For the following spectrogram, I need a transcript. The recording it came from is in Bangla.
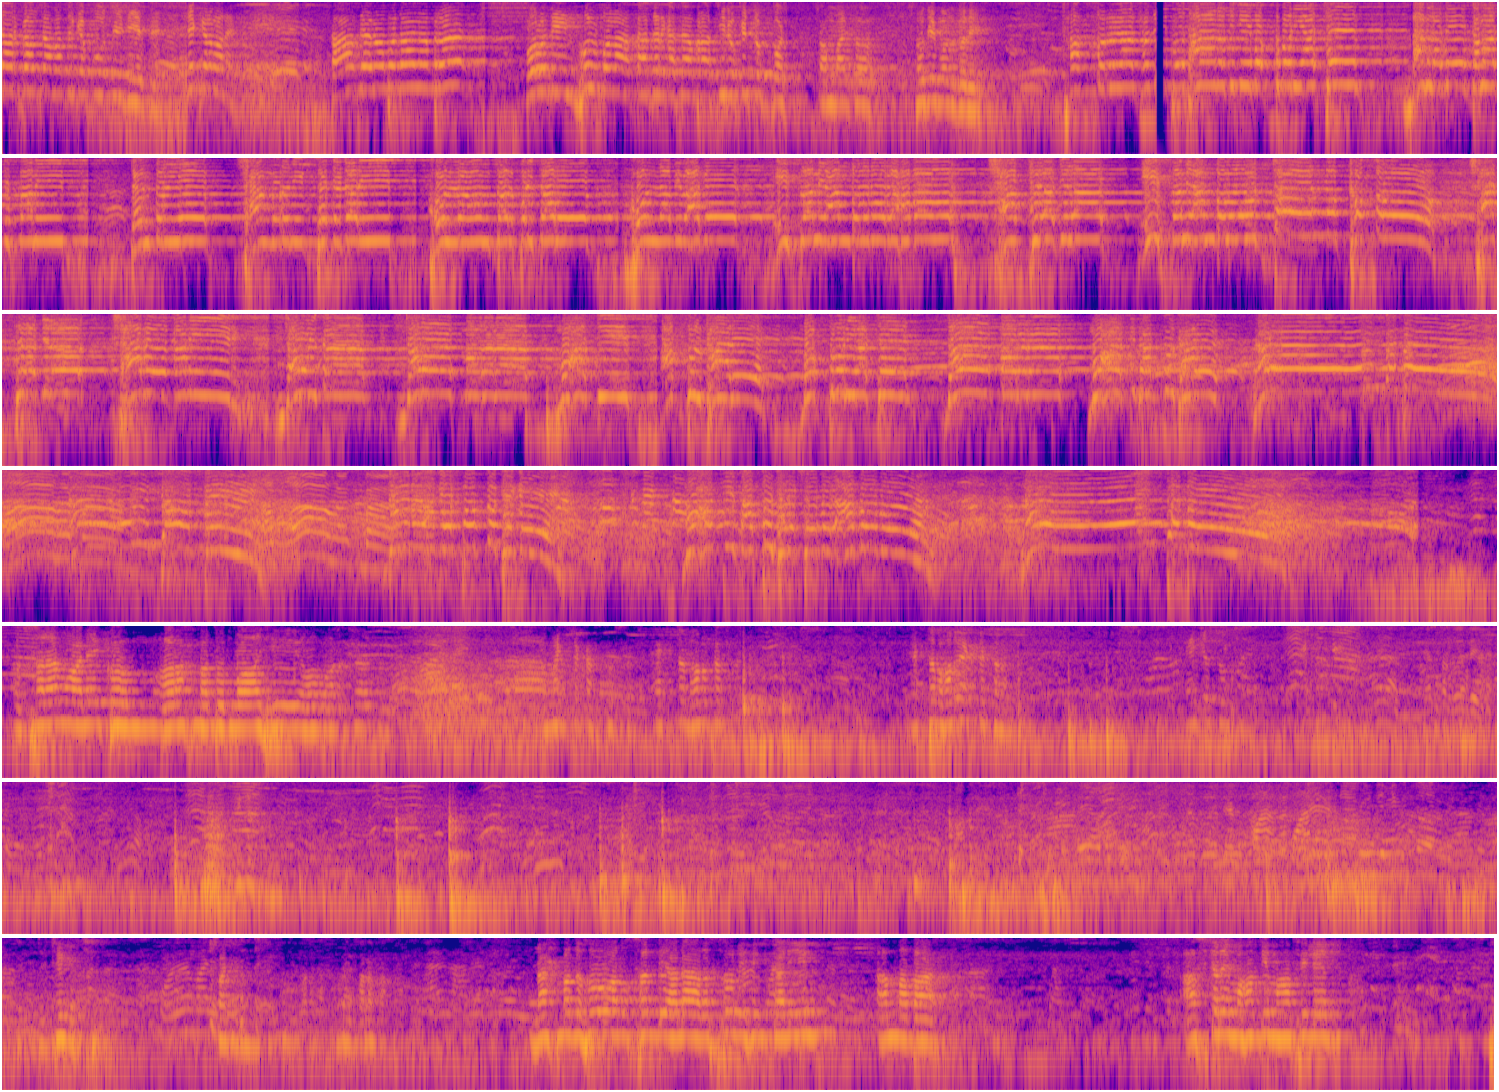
তার আমাদেরকে পৌঁছে দিয়েছে। ঠিক মানে তাদের অবদান আমরা কোনোদিন ভুলবো না, তাদের কাছে আমরা চিরকৃতজ্ঞ সম্মানিত সদী মন্ডলী ছাত্ররা সদী প্রধান অতিথি বক্তব্য নিয়ে আছেন বাংলাদেশ জামাত ইসলামী কেন্দ্রীয় সাংগঠনিক সেক্রেটারি, খুলনা অঞ্চল পরিচালক, খুলনা বিভাগের ইসলামী আন্দোলনের রাহবার সাতক্ষীরা জেলার ইসলামী আন্দোলনের উজ্জ্বল নক্ষত্র। সাতক্ষীরা জেলার সাবেক জনতা জনাব মাওলানা আলাইকুম ওরহমতুল্লাহি আমি একটা কাজ করছি একটা ভালো কাজ। একটা ভালো একটা খারাপ। এইটা চলছে। ঠিক আছে نحمده ونصلي على رسوله الكريم أما بعد আজকের এই মহতি মাহফিলের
